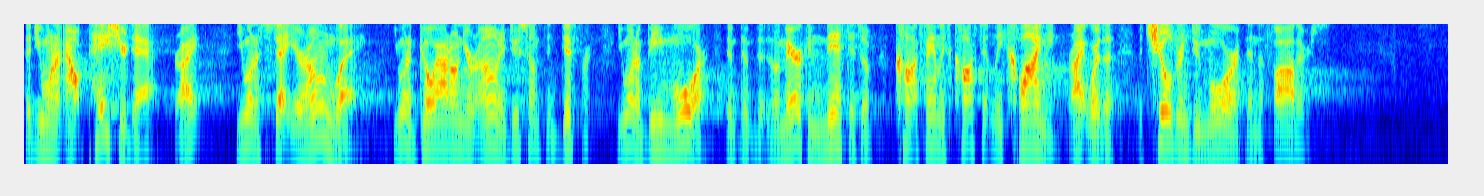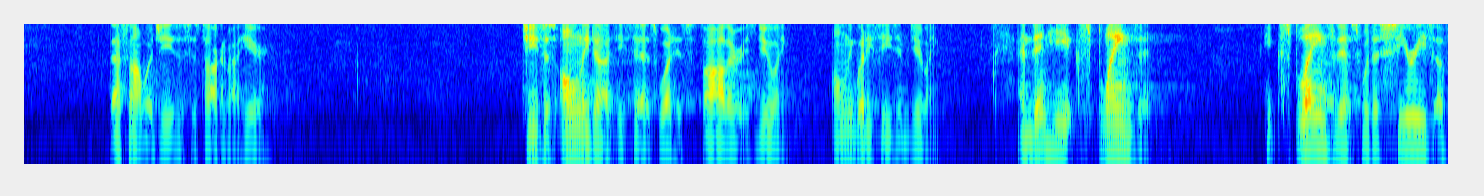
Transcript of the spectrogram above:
that you want to outpace your dad, right? You want to set your own way. You want to go out on your own and do something different. You want to be more. The, the, the American myth is of con- families constantly climbing, right? Where the, the children do more than the fathers. That's not what Jesus is talking about here. Jesus only does, he says, what his Father is doing, only what he sees him doing. And then he explains it He explains this with a series of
